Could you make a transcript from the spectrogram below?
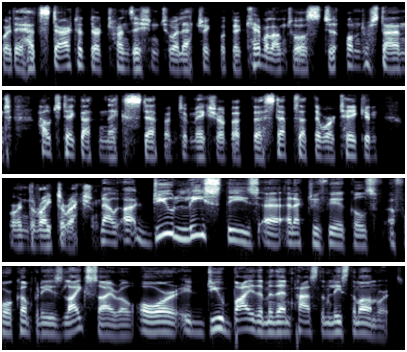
where they had started their transition to electric, but they came along to us to understand how to take that next step and to make sure that the steps that they were taking were in the right direction. Now, uh, do you lease these uh, electric vehicles for companies like SIRO, or do you buy them and then pass them, lease them onwards?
